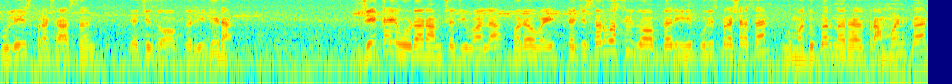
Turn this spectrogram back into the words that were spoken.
पोलीस प्रशासन याची जबाबदारी घेणार. जे काही होणार आमच्या जीवाला बरं वाईट त्याची सर्वस्वी जबाबदारी ही पोलीस प्रशासन व मधुकर नरहर ब्राह्मणकर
